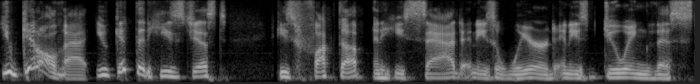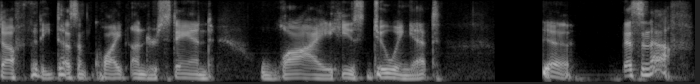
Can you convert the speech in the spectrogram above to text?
You get all that. You get that he's just he's fucked up and he's sad and he's weird and he's doing this stuff that he doesn't quite understand why he's doing it. Yeah. That's enough.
